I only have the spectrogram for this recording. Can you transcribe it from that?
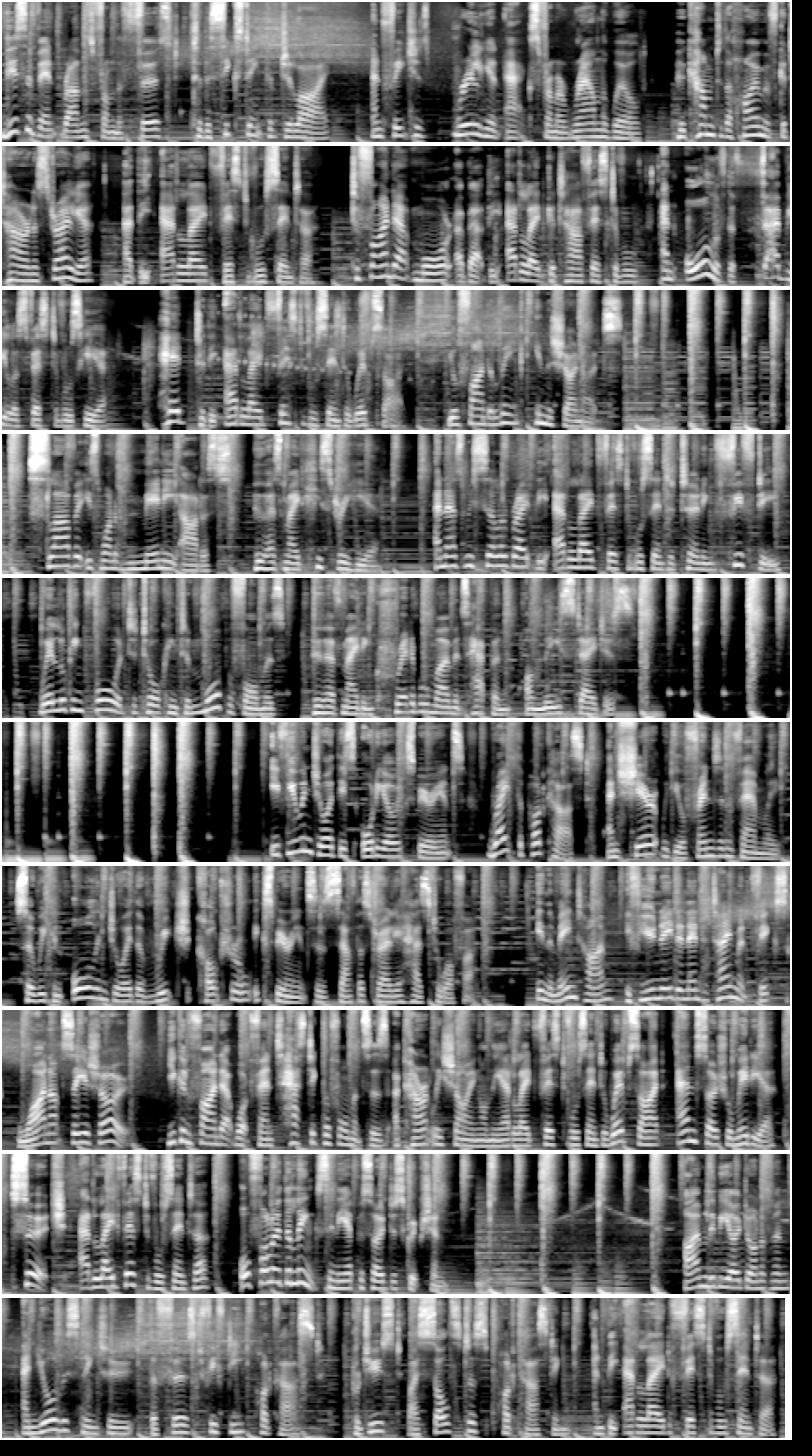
This event runs from the 1st to the 16th of July and features brilliant acts from around the world who come to the home of guitar in Australia at the Adelaide Festival Centre. To find out more about the Adelaide Guitar Festival and all of the fabulous festivals here, head to the Adelaide Festival Centre website. You'll find a link in the show notes. Slava is one of many artists who has made history here. And as we celebrate the Adelaide Festival Centre turning 50, we're looking forward to talking to more performers who have made incredible moments happen on these stages. If you enjoyed this audio experience, rate the podcast and share it with your friends and family so we can all enjoy the rich cultural experiences South Australia has to offer. In the meantime, if you need an entertainment fix, why not see a show? You can find out what fantastic performances are currently showing on the Adelaide Festival Centre website and social media. Search Adelaide Festival Centre or follow the links in the episode description. I'm Libby O'Donovan, and you're listening to the First 50 podcast, produced by Solstice Podcasting and the Adelaide Festival Centre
